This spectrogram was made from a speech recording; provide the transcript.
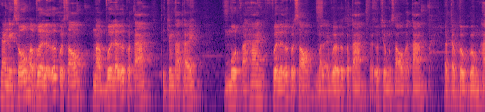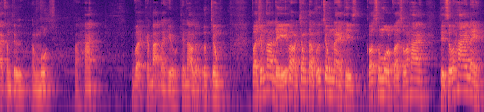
là những số mà vừa là ước của 6 mà vừa là ước của 8 thì chúng ta thấy 1 và 2 vừa là ước của 6 mà lại vừa ước của 8 phải ước chung 6 và 8 là tập hợp gồm hai phần tử là 1 và 2 vậy các bạn đã hiểu thế nào là ước chung. Và chúng ta để ý vào trong tập ước chung này thì có số 1 và số 2 thì số 2 này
